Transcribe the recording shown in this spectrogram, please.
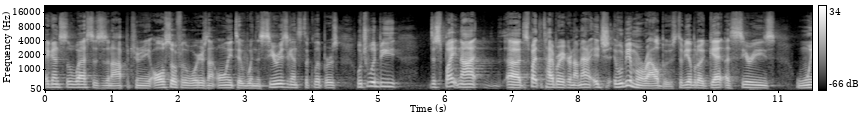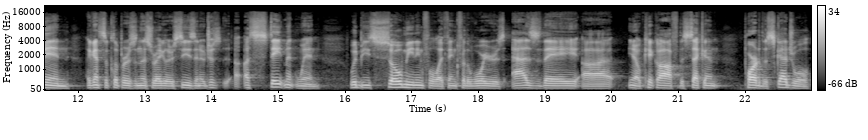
against the West. This is an opportunity also for the Warriors not only to win the series against the Clippers, which would be, despite not, uh, despite the tiebreaker not matter, it, it would be a morale boost to be able to get a series win against the Clippers in this regular season. It just a statement win would be so meaningful, I think, for the Warriors as they uh, you know kick off the second part of the schedule.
